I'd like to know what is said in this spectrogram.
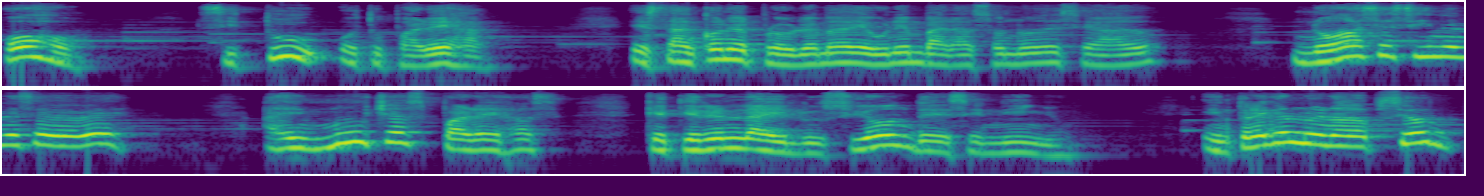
Ojo, si tú o tu pareja están con el problema de un embarazo no deseado, no asesinen ese bebé. Hay muchas parejas que tienen la ilusión de ese niño. Entréguenlo en adopción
